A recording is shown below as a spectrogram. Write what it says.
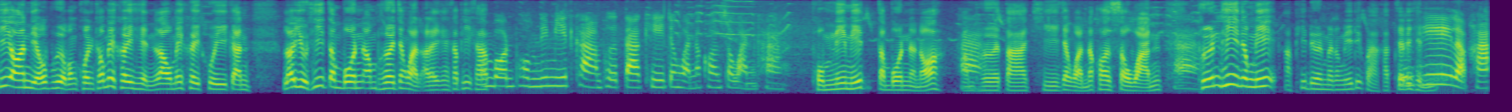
พี่ออนเดี๋ยวเผื่อบางคนเขาไม่เคยเห็นเราไม่เคยคุยกัน เราอยู่ที่ตำบลอำเภอจังหวัดอะไรกันครับพี่ครับตำบลพรมนิมิตรค่ะอำเภอตาคีจังหวัดนครสวรรค์ค่ะ ผมนิมิตรตำบลน่ะเนาะค่ะอำเภอตาคีจังหวัดนครสวรรค์ ค่ะ พื้นที่ตรงนี้อะพี่เดินมาตรงนี้ดีกว่าครับ จะได้พื้เห็นนที่เหรอคะ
